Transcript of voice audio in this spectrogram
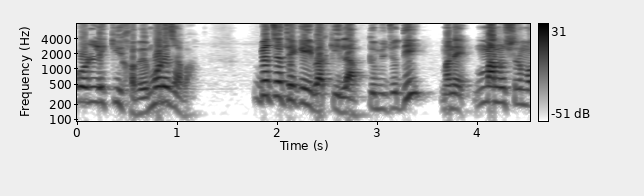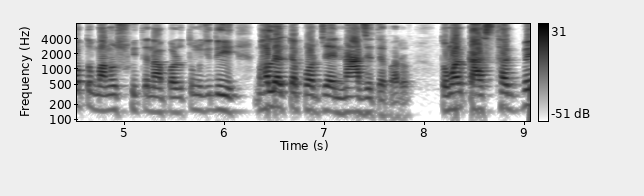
পড়লে কি হবে? মরে যাবা। বেঁচে থেকেই বা কি লাভ? তুমি যদি মানে মানুষের মতো মানুষ হইতে না পারো, তুমি যদি ভালো একটা পর্যায়ে না যেতে পারো। তোমার কাজ থাকবে,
